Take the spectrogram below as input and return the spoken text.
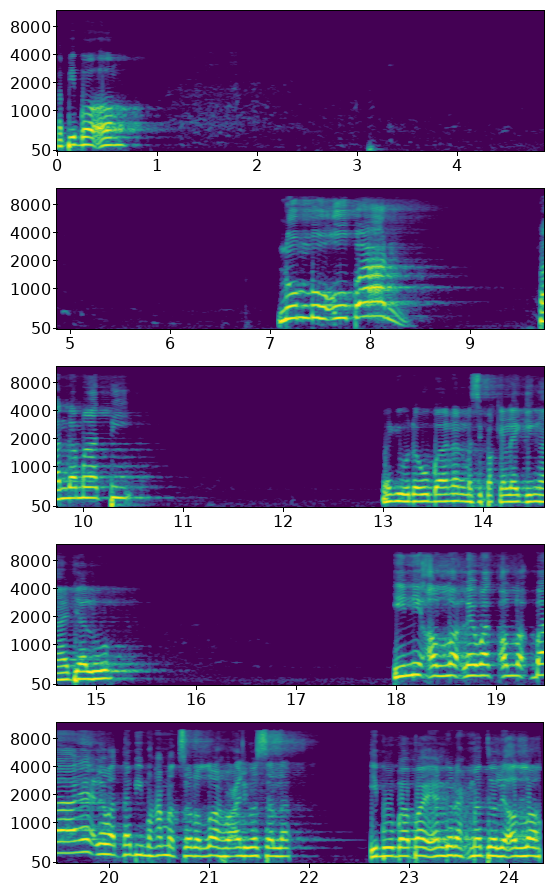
Tapi bohong. Numbuh uban. Tanda mati. Lagi udah ubanan masih pakai legging aja lu. Ini Allah lewat Allah baik lewat Nabi Muhammad sallallahu alaihi wasallam ibu bapak yang dirahmati oleh Allah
